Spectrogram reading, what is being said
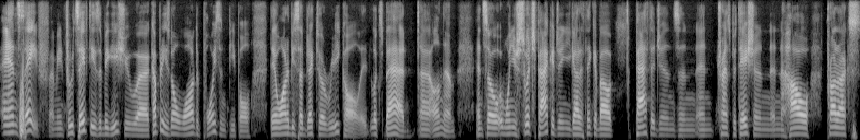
and safe. I mean, food safety is a big issue. Companies don't want to poison people. They want to be subject to a recall. It looks bad uh, on them. And so when you switch packaging, you got to think about pathogens and, and transportation and how products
